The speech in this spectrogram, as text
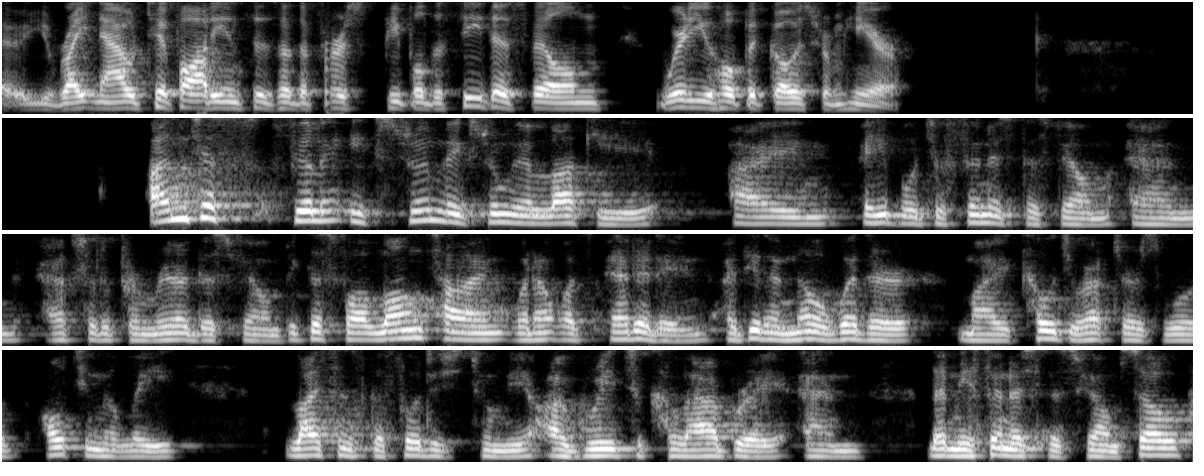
Uh, right now, TIFF audiences are the first people to see this film. Where do you hope it goes from here? I'm just feeling extremely, extremely lucky I'm able to finish this film and actually premiere this film because for a long time when I was editing, I didn't know whether my co-directors would ultimately license the footage to me, agree to collaborate and let me finish this film. So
